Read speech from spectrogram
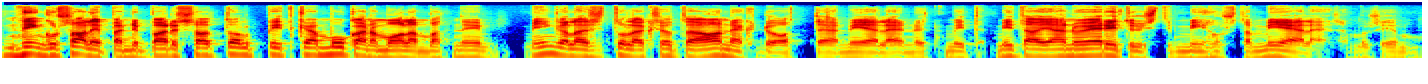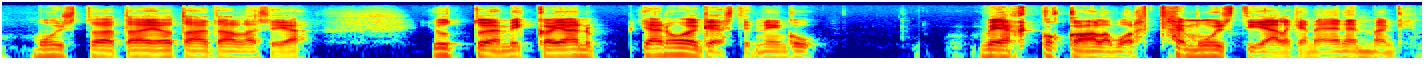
niin kuin salibändin parissa olette ollut pitkään mukana molemmat, niin minkälaisia tuleeko jotain anekdootteja mieleen nyt, mit, mitä on jäänyt erityisesti Mihusta mieleen, semmoisia muistoja tai jotain tällaisia – juttuja, mikä on jäänyt, jäänyt oikeasti niin kuin verkkokalvoille tai muistijälkenä enemmänkin.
